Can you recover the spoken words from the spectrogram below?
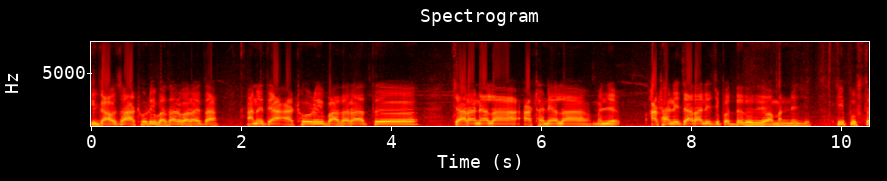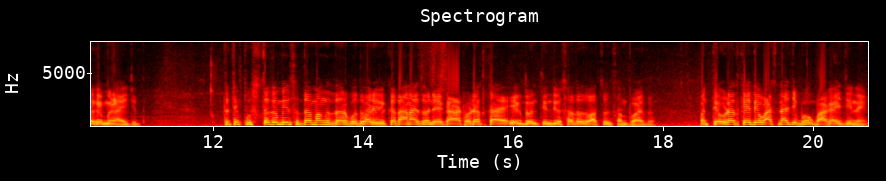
की गावचा आठवडी बाजार भरायचा आणि त्या आठवडी बाजारात चाराण्याला आठाण्याला म्हणजे आठाणे चाराण्याची पद्धत होती तेव्हा म्हणण्याची. ही पुस्तकं मिळायची तर ते पुस्तकं मी सुद्धा मग दर बुधवारी विकत आणायचो आणि एका आठवड्यात काय एक दोन तीन दिवसातच वाचून संपवायचो. पण तेवढ्यात काही ते वाचनाची भूक भागायची नाही.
